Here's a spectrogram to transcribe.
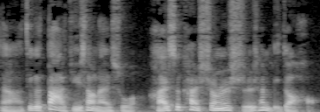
啊这个大局上来说，还是看生日时辰比较好。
